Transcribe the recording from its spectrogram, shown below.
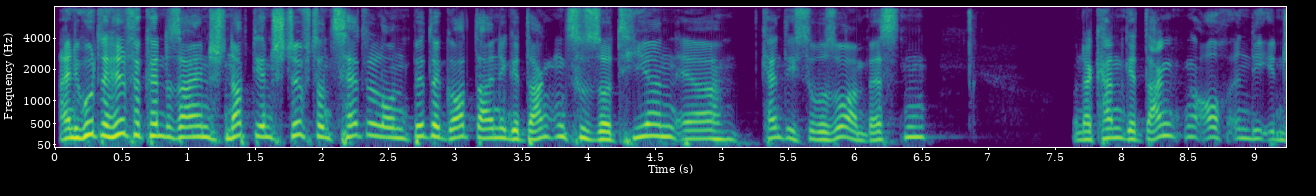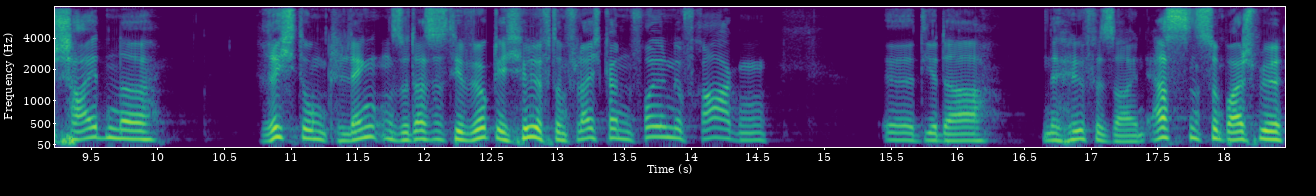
Eine gute Hilfe könnte sein, schnapp dir einen Stift und Zettel und bitte Gott, deine Gedanken zu sortieren. Er kennt dich sowieso am besten. Und er kann Gedanken auch in die entscheidende Richtung lenken, sodass es dir wirklich hilft. Und vielleicht können folgende Fragen äh, dir da eine Hilfe sein. Erstens zum Beispiel,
